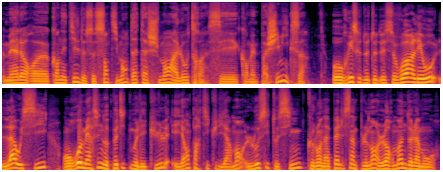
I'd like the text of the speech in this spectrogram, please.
Mais alors, euh, qu'en est-il de ce sentiment d'attachement à l'autre? C'est quand même pas chimique ça. Au risque de te décevoir, Léo, là aussi, on remercie nos petites molécules, et en particulièrement l'ocytocine, que l'on appelle simplement l'hormone de l'amour.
